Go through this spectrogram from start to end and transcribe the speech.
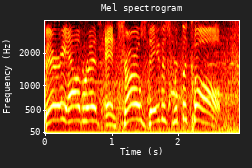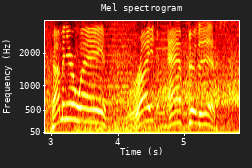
Barry Alvarez, and Charles Davis with the call. Coming your way right after this.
